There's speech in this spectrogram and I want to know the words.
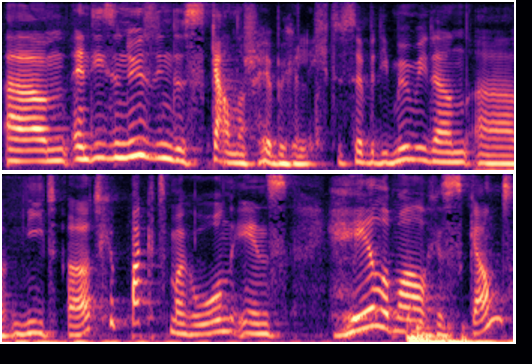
Ehm, en die ze nu in de scanner hebben gelegd. Dus ze hebben die mummie dan eh, niet uitgepakt, maar gewoon eens helemaal gescand,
